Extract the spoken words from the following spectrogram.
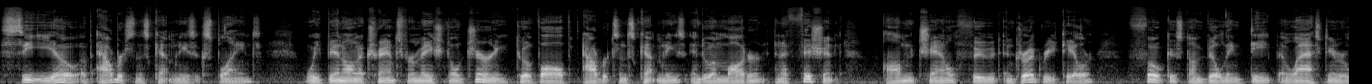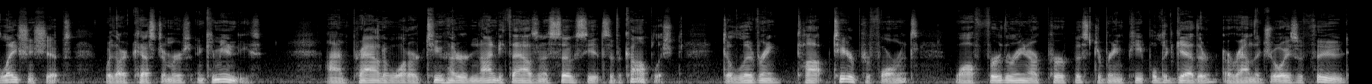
CEO of Albertsons Companies, explains We've been on a transformational journey to evolve Albertsons Companies into a modern and efficient omnichannel food and drug retailer focused on building deep and lasting relationships with our customers and communities. I am proud of what our 290,000 associates have accomplished, delivering top tier performance while furthering our purpose to bring people together around the joys of food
